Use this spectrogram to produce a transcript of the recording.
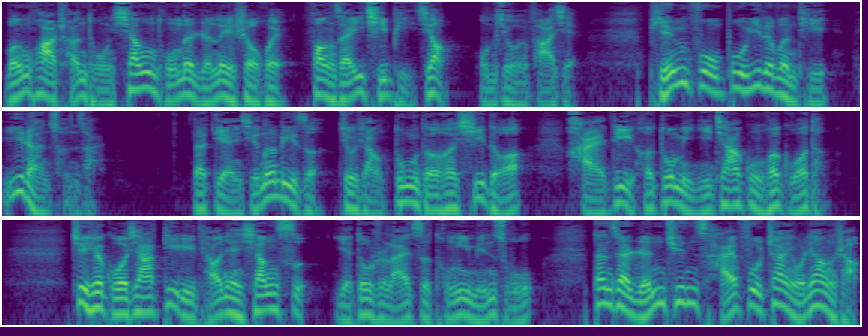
文化传统相同的人类社会放在一起比较，我们就会发现，贫富不一的问题依然存在。那典型的例子就像东德和西德、海地和多米尼加共和国等。这些国家地理条件相似，也都是来自同一民族，但在人均财富占有量上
